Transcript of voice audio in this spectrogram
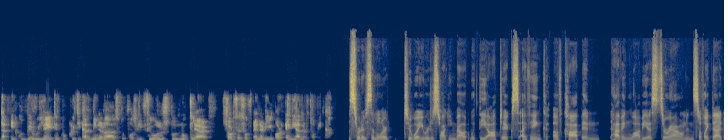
that it could be related to critical minerals, to fossil fuels, to nuclear sources of energy, or any other topic. Sort of similar to what you were just talking about with the optics, I think, of COP and having lobbyists around and stuff like that.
